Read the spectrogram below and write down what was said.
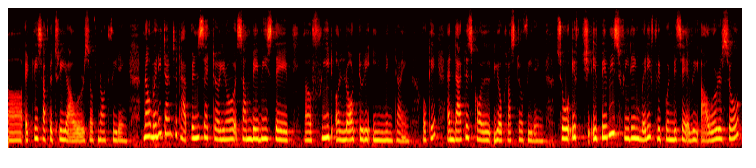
uh, at least after three hours of not feeding. Now, many times it happens that uh, you know some babies they uh, feed a lot during evening time okay? And that is called your cluster feeding. So if if baby is feeding very frequently say every hour or so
